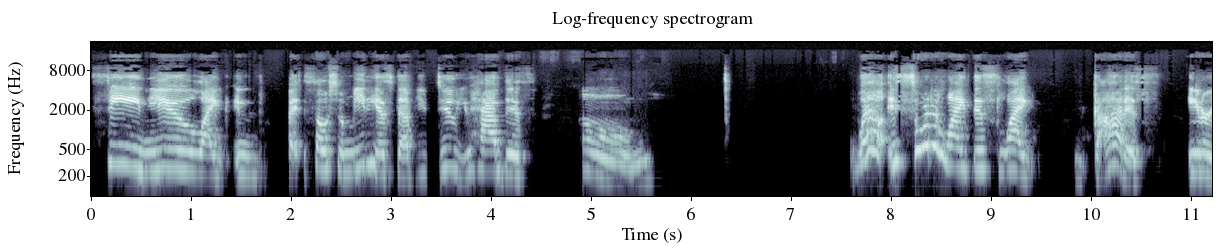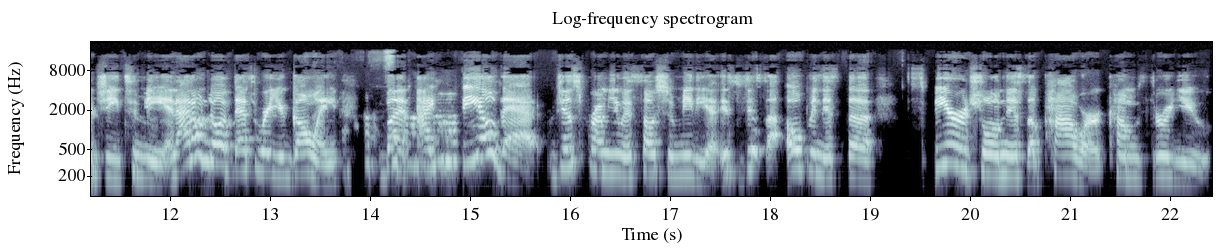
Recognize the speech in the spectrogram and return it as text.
seeing you like in social media stuff you do you have this um well it's sort of like this like goddess energy to me. And i don't know if that's where you're going but i feel that just from you in social media. It's just the openness the spiritualness of power comes through you.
